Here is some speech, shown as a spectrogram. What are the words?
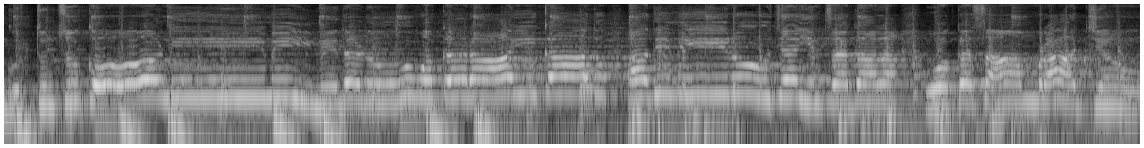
గుర్తుంచుకోండి మీ మెదడు ఒక రాయి కాదు. అది మీరు జయించగల ఒక సామ్రాజ్యం.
